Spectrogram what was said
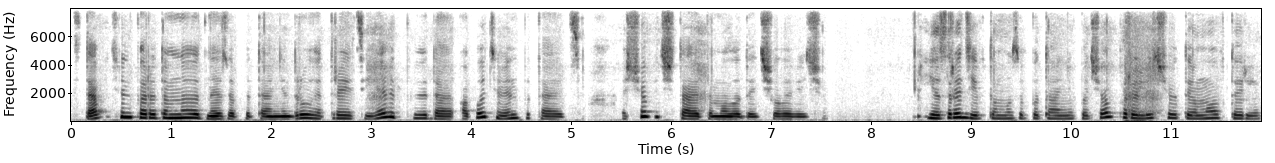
Ставить він передо мною одне запитання, друге, третє. Я відповідаю, а потім він питається А що ви читаєте, молодий чоловіче? Я зрадів тому запитанню, почав перелічувати йому авторів.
